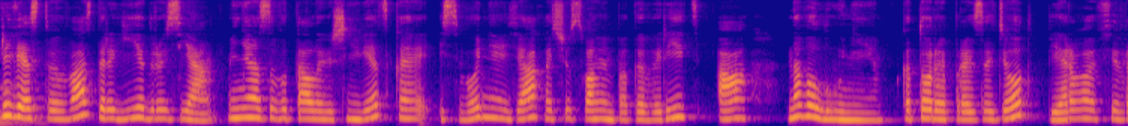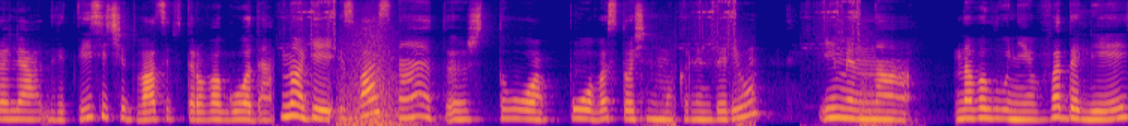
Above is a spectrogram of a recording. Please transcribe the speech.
Приветствую вас, дорогие друзья! Меня зовут Алла Вишневецкая, и сегодня я хочу с вами поговорить о новолунии, которое произойдет 1 февраля 2022 года. Многие из вас знают, э, что по восточному календарю именно новолуние в Водолее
